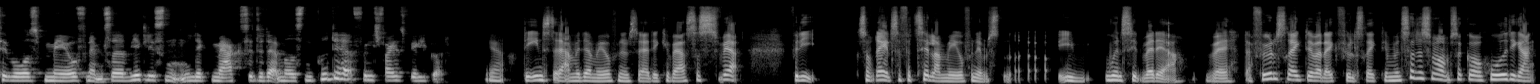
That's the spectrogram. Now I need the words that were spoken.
til vores mavefornemmelse, og virkelig sådan lægge mærke til det der med, sådan, gud, det her føles faktisk virkelig godt. Ja, det eneste der er med det der mavefornemmelse er, at det kan være så svært, fordi som regel så fortæller mavefornemmelsen, i, uanset hvad det er, hvad der føles rigtigt, hvad der ikke føles rigtigt, men så er det som om, så går hovedet i gang.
